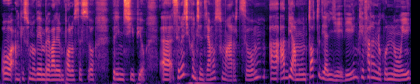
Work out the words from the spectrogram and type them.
o anche su novembre vale un po' lo stesso principio? Uh, se noi ci concentriamo su marzo, uh, abbiamo un tot di allievi che faranno con noi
